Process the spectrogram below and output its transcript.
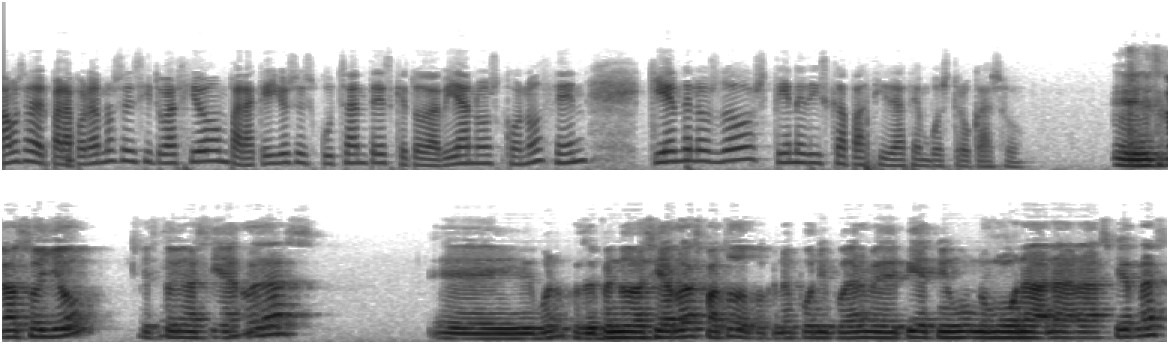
Vamos a ver, para ponernos en situación, para aquellos escuchantes que todavía nos conocen, ¿quién de los dos tiene discapacidad en vuestro caso? En este caso yo, que estoy en la silla de ruedas. Eh, y bueno, pues dependo de la silla de ruedas para todo, porque no puedo ni ponerme de pie, no muevo nada, nada, las piernas.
